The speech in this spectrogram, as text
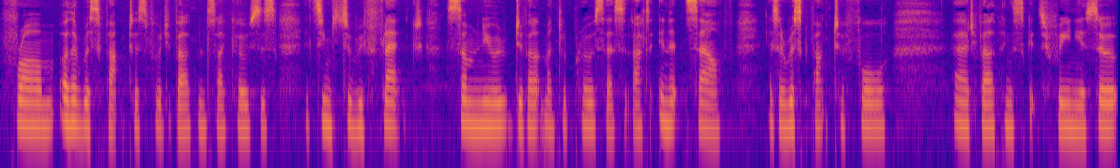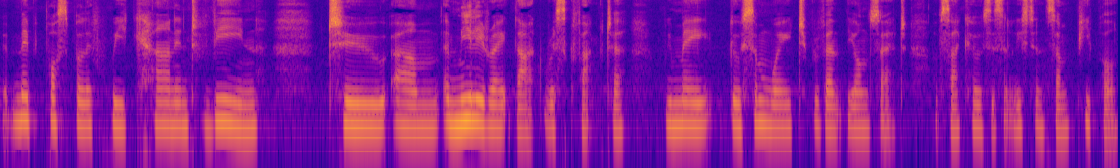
from other risk factors for developing psychosis. It seems to reflect some neurodevelopmental process that in itself is a risk factor for uh, developing schizophrenia. So it may be possible if we can intervene to um, ameliorate that risk factor we may go some way to prevent the onset of psychosis, at least in some people.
